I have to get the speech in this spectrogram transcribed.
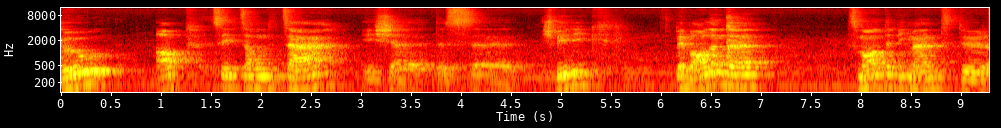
Weil ab 1710 ist äh, das äh, schwierig bewallende Smaragdpigment durch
